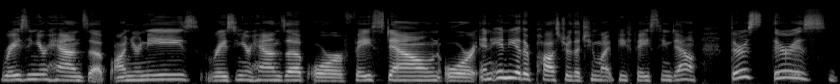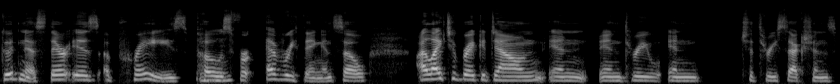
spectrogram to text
raising your hands up on your knees raising your hands up or face down or in any other posture that you might be facing down there's there is goodness there is a praise mm-hmm. pose for everything and so I like to break it down in in three in to three sections.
